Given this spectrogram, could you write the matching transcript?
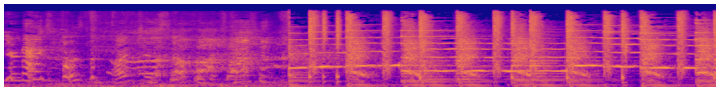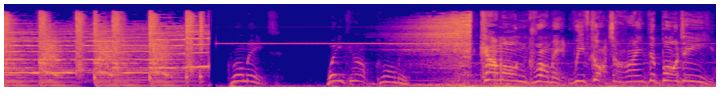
You're not supposed to punch yourself in the Gromit! Wake up, Gromit! Come on, Gromit! We've got to hide the body!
